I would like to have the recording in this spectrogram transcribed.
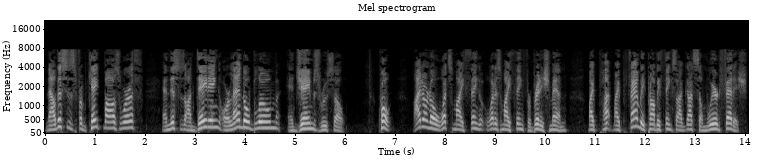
Now this is from Kate Bosworth, and this is on dating Orlando Bloom and James Rousseau. Quote, I don't know what's my thing, what is my thing for British men. My, my family probably thinks I've got some weird fetish.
